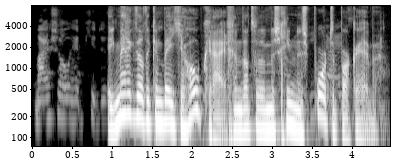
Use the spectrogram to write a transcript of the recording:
Maar zo heb je dus... Ik merk dat ik een beetje hoop krijg en dat we misschien een spoor te pakken hebben.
